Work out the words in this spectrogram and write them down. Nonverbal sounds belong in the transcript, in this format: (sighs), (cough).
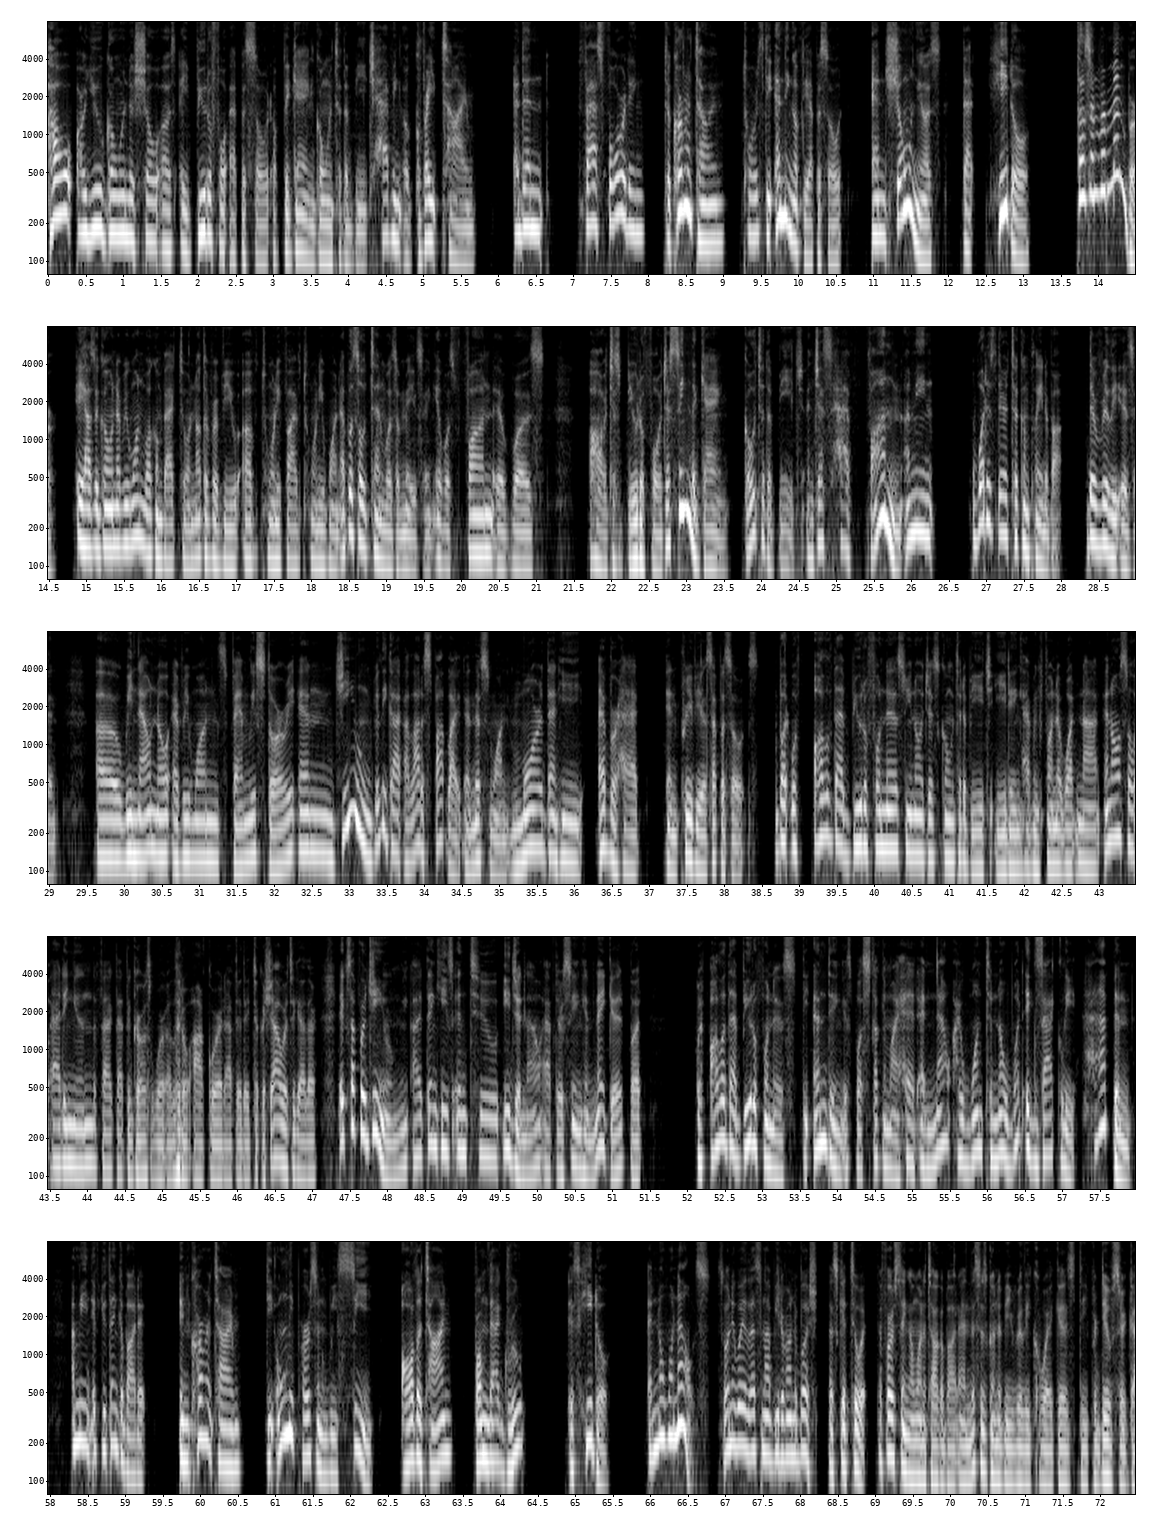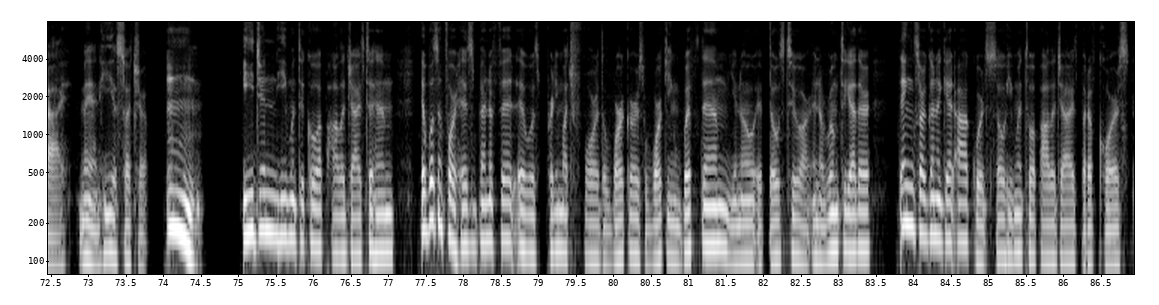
How are you going to show us a beautiful episode of the gang going to the beach, having a great time, and then fast forwarding to current time towards the ending of the episode and showing us that HeeDo doesn't remember? Hey, how's it going everyone? Welcome back to another review of 2521. Episode 10 was amazing. It was fun. It was, oh, just beautiful. Just seeing the gang go to the beach and just have fun. I mean, what is there to complain about? There really isn't. Uh, we now know everyone's family story, and Ji-yoon really got a lot of spotlight in this one, more than he ever had in previous episodes. But with all of that beautifulness, you know, just going to the beach, eating, having fun and whatnot, and also adding in the fact that the girls were a little awkward after they took a shower together, except for Ji-yoon. I think he's into Ijin now after seeing him naked, but with all of that beautifulness, the ending is what stuck in my head, and now I want to know what exactly happened. I mean, if you think about it, in current time, the only person we see all the time from that group is HeeDo and no one else. So anyway, let's not beat around the bush. Let's get to it. The first thing I want to talk about, and this is going to be really quick, is the producer guy. Man, he is such a mm. Ijin, he went to go apologize to him. It wasn't for his benefit. It was pretty much for the workers working with them. You know, if those two are in a room together, things are going to get awkward. So he went to apologize. But of course,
